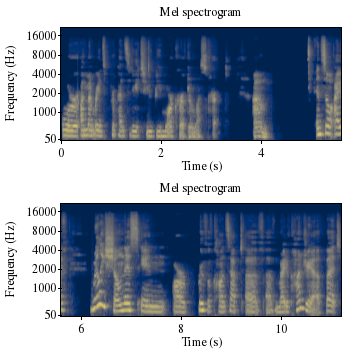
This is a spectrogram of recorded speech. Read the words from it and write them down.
or a membrane's propensity to be more curved or less curved? Um, and so I've really shown this in our proof of concept of, of mitochondria, but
